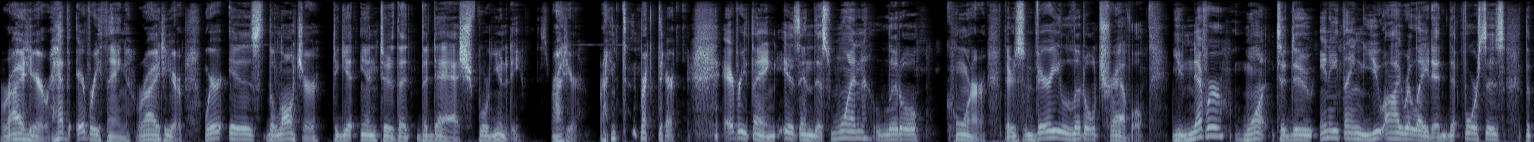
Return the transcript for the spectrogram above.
right here. Have everything right here. Where is the launcher to get into the, the dash for Unity? It's right here, right? right there. Everything is in this one little corner. There's very little travel. You never want to do anything UI related that forces the,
